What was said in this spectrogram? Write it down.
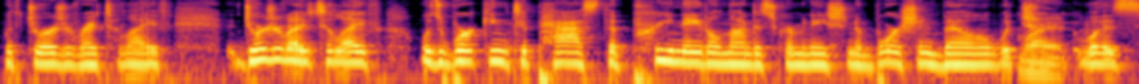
with Georgia Right to Life. Georgia Right to Life was working to pass the prenatal non discrimination abortion bill, which Right. was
